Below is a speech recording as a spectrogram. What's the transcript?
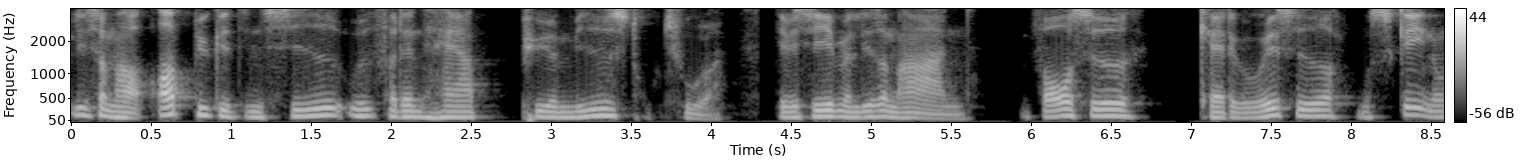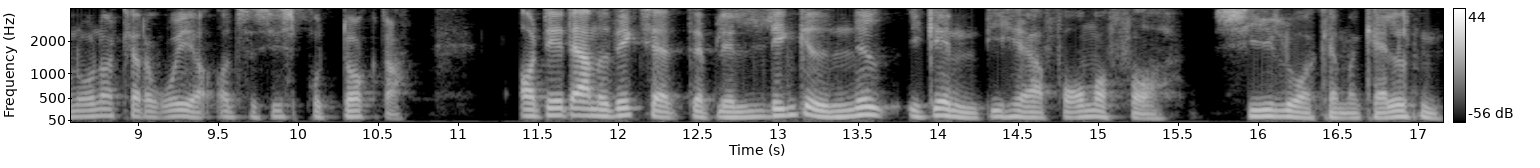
ligesom har opbygget din side ud fra den her pyramidestruktur. Det vil sige, at man ligesom har en forside, kategorisider, måske nogle underkategorier, og til sidst produkter. Og det er dermed vigtigt, at der bliver linket ned igennem de her former for siloer, kan man kalde dem,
